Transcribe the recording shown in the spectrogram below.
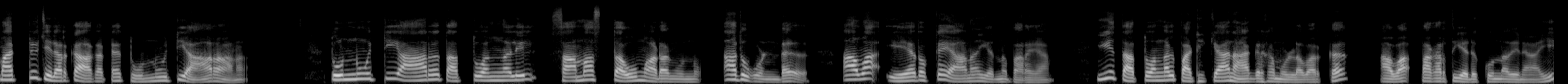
മറ്റു ചിലർക്കാകട്ടെ തൊണ്ണൂറ്റിയാറാണ്. തൊണ്ണൂറ്റിയാറ് തത്വങ്ങളിൽ സമസ്തവും അടങ്ങുന്നു. അതുകൊണ്ട് അവ ഏതൊക്കെയാണ് എന്ന് പറയാം. ഈ തത്വങ്ങൾ പഠിക്കാൻ ആഗ്രഹമുള്ളവർക്ക് അവ പകർത്തിയെടുക്കുന്നതിനായി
